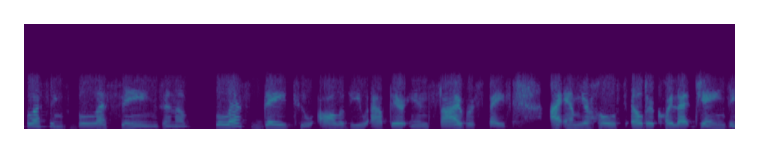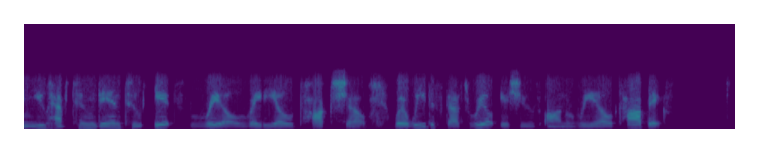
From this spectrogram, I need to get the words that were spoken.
Blessings, blessings, blessings, and a blessed day to all of you out there in cyberspace. I am your host, Elder Coylette James, and you have tuned in to It's Real Radio Talk Show, where we discuss real issues on real topics.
